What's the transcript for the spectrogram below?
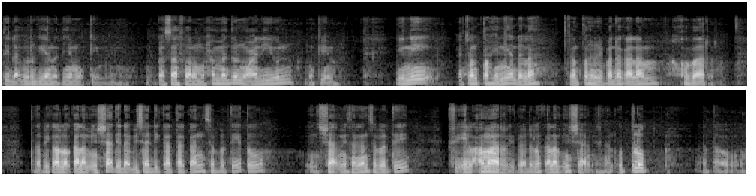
tidak bepergian artinya mukim. Kasafar Muhammadun wa aliyun mukim. Ini contoh ini adalah contoh daripada kalam khobar. Tetapi kalau kalam insya tidak bisa dikatakan seperti itu. Insya misalkan seperti fi'il amar itu adalah kalam insya misalkan utlub atau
